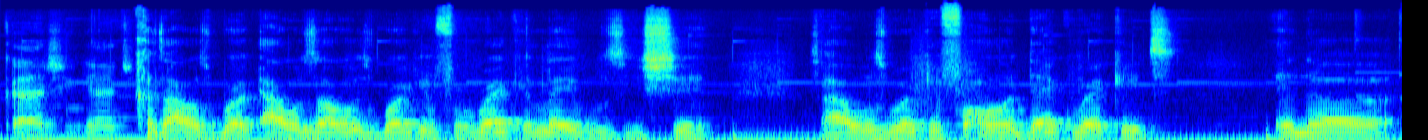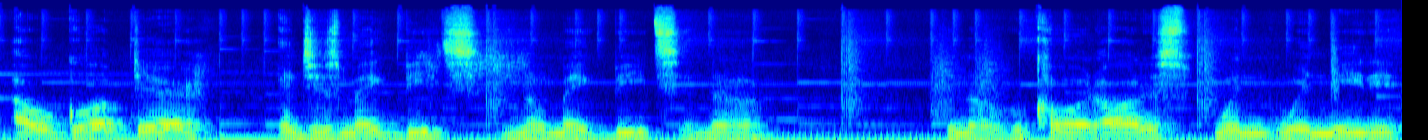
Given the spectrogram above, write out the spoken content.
gotcha, gotcha? Cause I was work, I was always working for record labels and shit. So I was working for On Deck Records, and uh, I would go up there and just make beats. You know, make beats and uh, you know record artists when when needed.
